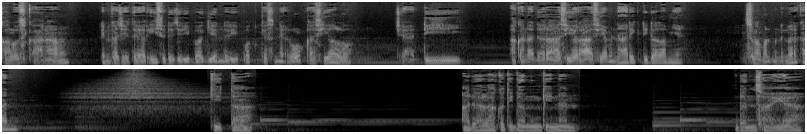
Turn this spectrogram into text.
kalau sekarang NKCTRI sudah jadi bagian dari podcast network Kasia loh. Jadi akan ada rahasia-rahasia menarik di dalamnya. Selamat mendengarkan. Kita adalah ketidakmungkinan. Dan saya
